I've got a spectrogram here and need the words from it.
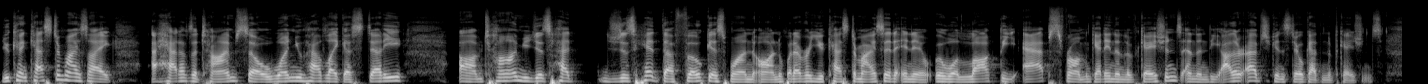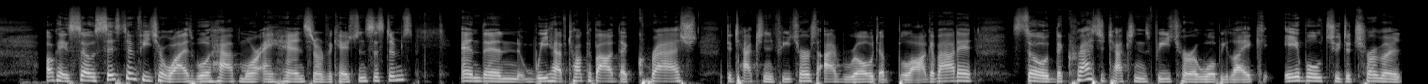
you can customize like ahead of the time. So when you have like a steady um, time, you just had you just hit the focus one on whatever you customize it and it, it will lock the apps from getting the notifications and then the other apps you can still get notifications. Okay, so system feature wise, we'll have more enhanced notification systems. And then we have talked about the crash detection features. I wrote a blog about it. So the crash detection feature will be like able to determine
